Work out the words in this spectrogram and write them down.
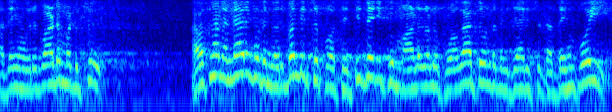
അദ്ദേഹം ഒരുപാട് മടിച്ചു. അവസാനം എല്ലാവരും കൂടി നിർബന്ധിച്ചപ്പോൾ തെറ്റിദ്ധരിക്കും ആളുകൾ പോകാത്തതുകൊണ്ടെന്ന് വിചാരിച്ചിട്ട് അദ്ദേഹം പോയി.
